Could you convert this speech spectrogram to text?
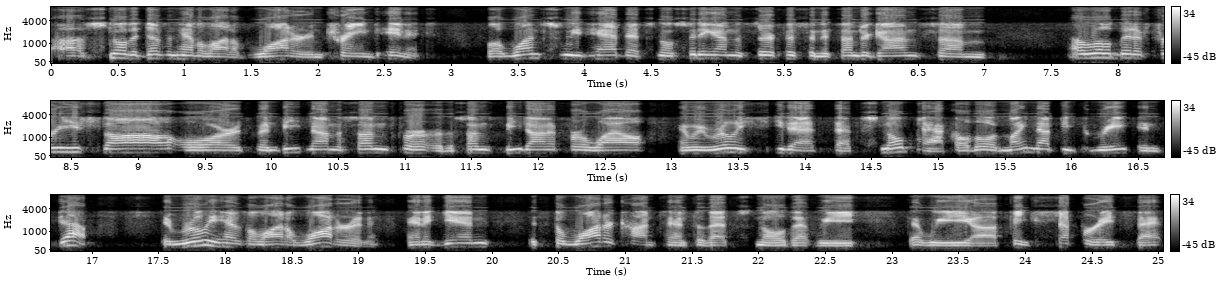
uh, snow that doesn't have a lot of water entrained in it. But once we've had that snow sitting on the surface and it's undergone some a little bit of freeze thaw or it's been beaten on the sun for or the sun's beat on it for a while and we really see that that snowpack although it might not be great in depth it really has a lot of water in it. And again it's the water content of that snow that we that we uh, think separates that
